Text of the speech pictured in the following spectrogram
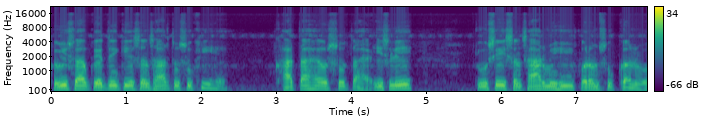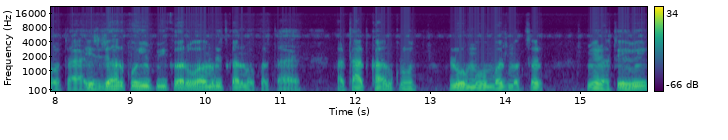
कबीर साहब कहते हैं कि ये संसार तो सुखी है। खाता है और सोता है। इसलिए कि उसे इस संसार में ही परम सुख का अनुभव होता है। इस जहर को ही पीकर वो अमृत का अनुभव करता है। अर्थात काम, क्रोध, लोभ, मोह, मद, मत्सर में रहते हुए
